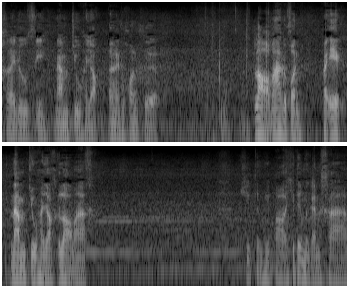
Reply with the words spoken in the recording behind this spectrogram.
เคยดูสินำจูฮยอก เออ ทุกคนคือ หล่อมากทุกคน พระเอกนำจูฮยอกคือหล่อมาก คิดถึงพี่ปอยคิดถึงเหมือนกันครับ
